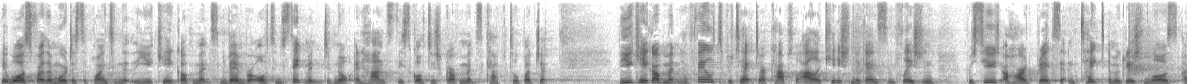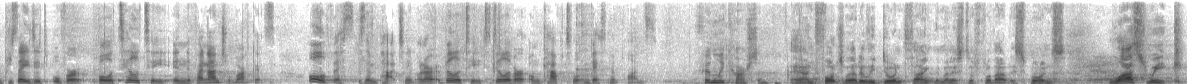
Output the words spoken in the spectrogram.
It was furthermore disappointing that the UK Government's November autumn statement did not enhance the Scottish Government's capital budget. The UK Government have failed to protect our capital allocation against inflation, pursued a hard Brexit and tight immigration laws and presided over volatility in the financial markets. All of this is impacting on our ability to deliver on capital investment plans. Finlay Carson. Uh, unfortunately, I really don't thank the Minister for that response. Last week,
